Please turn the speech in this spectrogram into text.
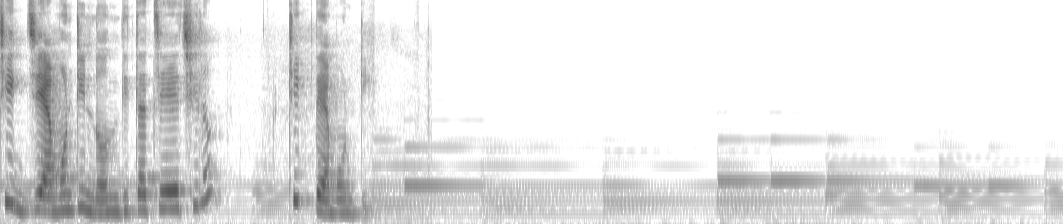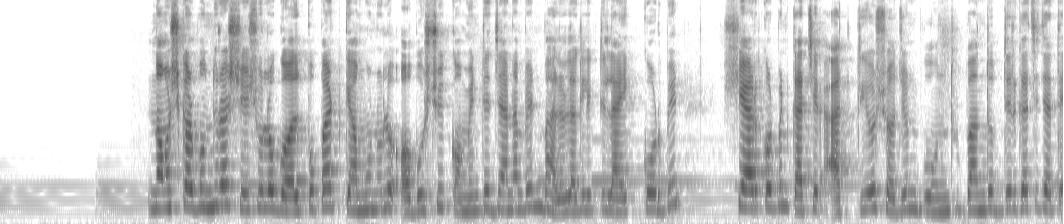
ঠিক যেমনটি নন্দিতা চেয়েছিল, ঠিক তেমনটি। নমস্কার বন্ধুরা, শেষ হলো গল্প পাঠ। কেমন হলো অবশ্যই কমেন্টে জানাবেন। ভালো লাগলে একটি লাইক করবেন শেয়ার করবেন কাছের আত্মীয় স্বজন বন্ধু বান্ধবদের কাছে যাতে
